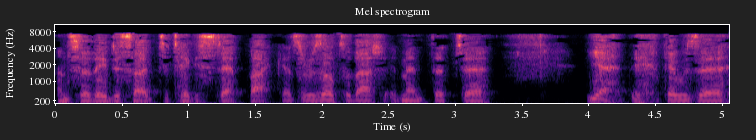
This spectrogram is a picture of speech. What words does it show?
and so they decided to take a step back. As a result of that, it meant that. Uh, yeah, there was a,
